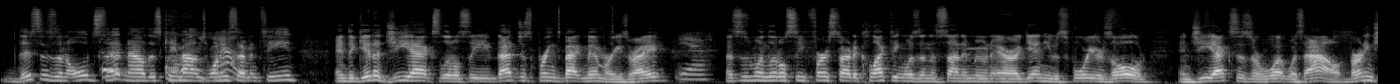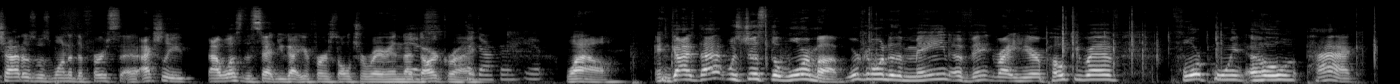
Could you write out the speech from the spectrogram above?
this is an old set now. This came out in Holy cow. 2017. And to get a GX, Little C, that just brings back memories, right? Yeah. This is when Little C first started collecting was in the Sun and Moon era. Again, he was four years old, and GXs are what was out. Burning Shadows was one of the first. Uh, actually, that was the set you got your first Ultra Rare in, that Yes, Ride. The darker. Yep. Wow. And guys, that was just the warm up. We're going to the main event right here PokeRev 4.0 pack.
